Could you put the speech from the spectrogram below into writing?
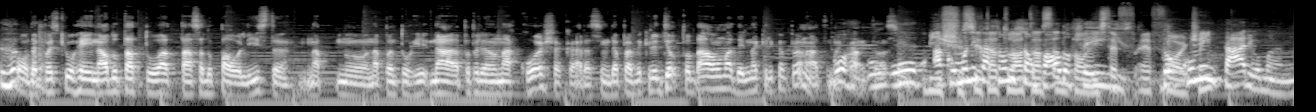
Bom, depois que o Reinaldo tatuou a taça do Paulista na, no, na panturrilha, na, panturrilha, na coxa, cara, assim, dá pra ver que ele deu toda a alma dele naquele campeonato, né, Porra, então, o, assim... o, a Bicho, comunicação do São Paulo do fez é, é forte, documentário, hein? mano,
